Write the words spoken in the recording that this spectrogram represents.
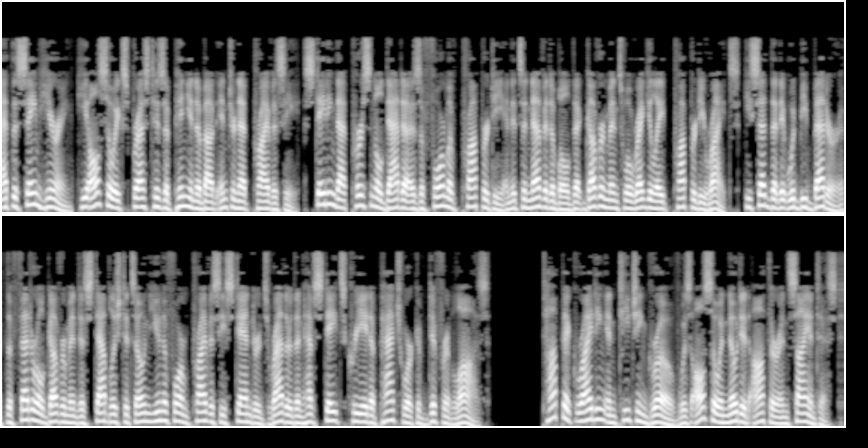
At the same hearing, he also expressed his opinion about Internet privacy, stating that personal data is a form of property and it's inevitable that governments will regulate property rights. He said that it would be better if the federal government established its own uniform privacy standards rather than have states create a patchwork of different laws. Topic writing and teaching Grove was also a noted author and scientist.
